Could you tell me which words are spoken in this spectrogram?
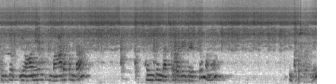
కొంచెం ఈ ఆనియన్స్ మాడకుండా కొంచెం మెత్తబడేటట్టు మనం తీసుకోవాలి.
